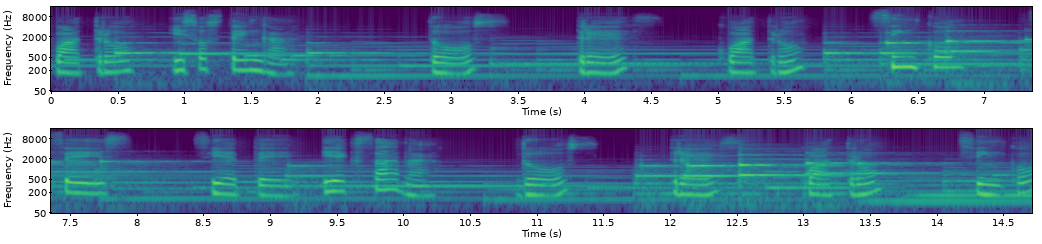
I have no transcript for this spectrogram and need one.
4 y sostenga. 2, 3, 4, 5, 6, 7 y exhala. 2, 3, 4, 5,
